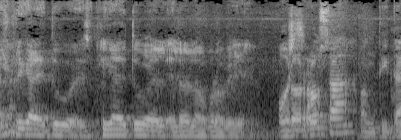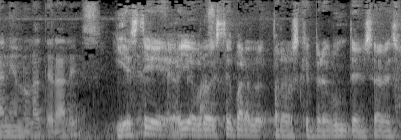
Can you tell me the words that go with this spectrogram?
explícale tú, explícale tú el, el reloj, bro. Que... Oro rosa con titanio en los laterales. Y este, oye, bro, este para, lo- para los que pregunten, ¿sabes?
